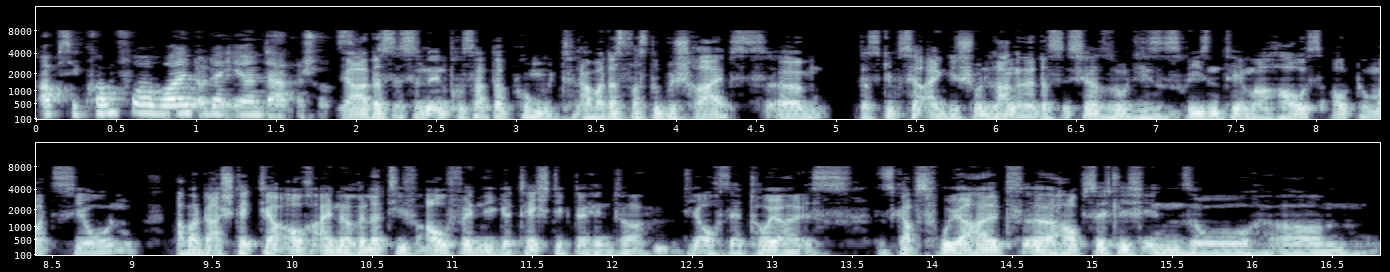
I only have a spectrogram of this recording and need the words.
ob sie Komfort wollen oder ihren Datenschutz. Ja, das ist ein interessanter Punkt. Aber das, was du beschreibst, ähm, das gibt's ja eigentlich schon lange. Das ist ja so dieses Riesenthema Hausautomation. Aber da steckt ja auch eine relativ aufwendige Technik dahinter, die auch sehr teuer ist. Das gab's früher halt äh, hauptsächlich in so ähm,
